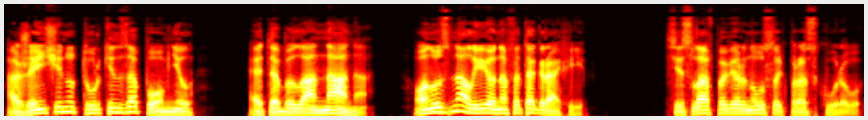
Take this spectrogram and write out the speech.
а женщину Туркин запомнил. Это была Нана. Он узнал ее на фотографии. Сеслав повернулся к Проскурову.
